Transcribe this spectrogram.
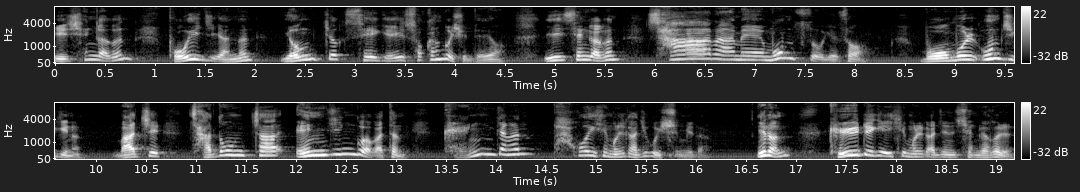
이 생각은 보이지 않는 영적 세계에 속한 것인데요. 이 생각은 사람의 몸 속에서 몸을 움직이는 마치 자동차 엔진과 같은 굉장한 파워의 힘을 가지고 있습니다. 이런 괴력의 힘을 가진 생각을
